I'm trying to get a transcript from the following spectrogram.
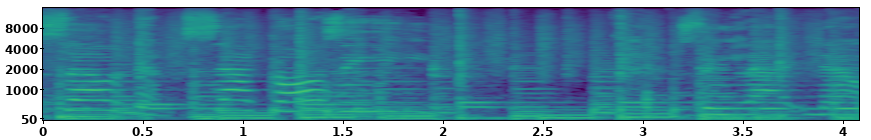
sao sao đằng xa có gì? Dừng lại nào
